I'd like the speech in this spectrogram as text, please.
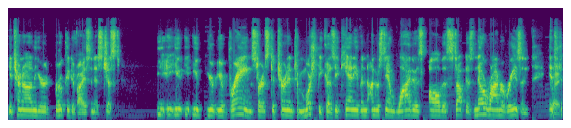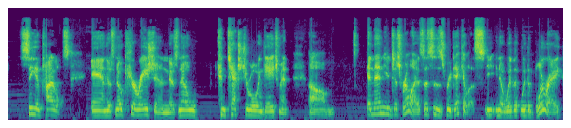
you turn on your Roku device and it's just you, you, you, your, your brain starts to turn into mush because you can't even understand why there's all this stuff. There's no rhyme or reason. It's right. just a sea of titles, and there's no curation. There's no contextual engagement. Um, and then you just realize this is ridiculous. You, you know, with the, with the Blu-ray,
